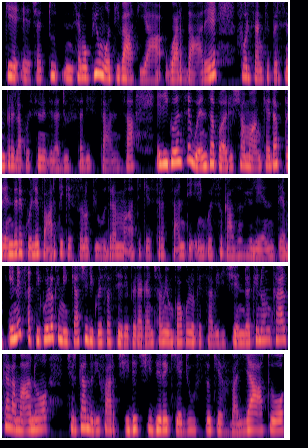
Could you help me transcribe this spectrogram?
Che eh, cioè, tu, siamo più motivati a guardare, forse anche per sempre la questione della giusta distanza e di conseguenza poi riusciamo anche ad apprendere quelle parti che sono più drammatiche, strazzanti e in questo caso violente. E in effetti quello che mi piace di questa serie, per agganciarmi un po' a quello che stavi dicendo, è che non calca la mano cercando di farci decidere chi è giusto, chi è sbagliato,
